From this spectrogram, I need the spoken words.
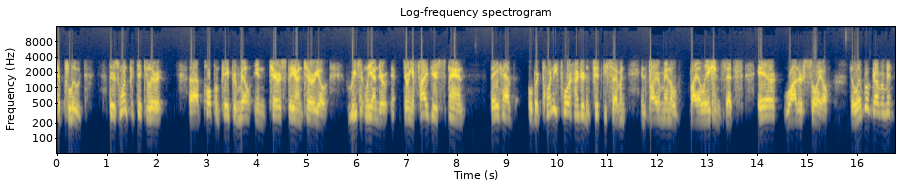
to pollute. There's one particular uh, pulp and paper mill in Terrace Bay, Ontario. Recently, under during a five-year span, they have over 2,457 environmental violations. That's air, water, soil. The Liberal government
